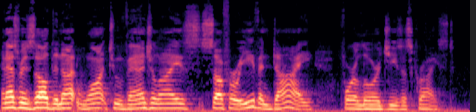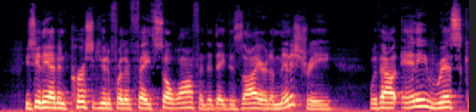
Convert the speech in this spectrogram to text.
and as a result, did not want to evangelize, suffer, or even die for our Lord Jesus Christ. You see, they had been persecuted for their faith so often that they desired a ministry without any risk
